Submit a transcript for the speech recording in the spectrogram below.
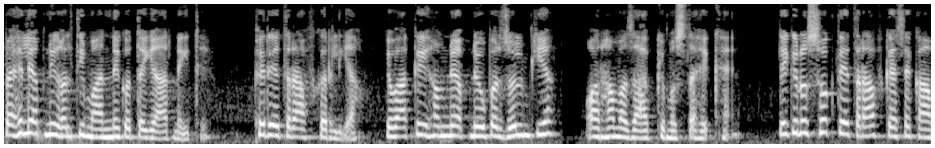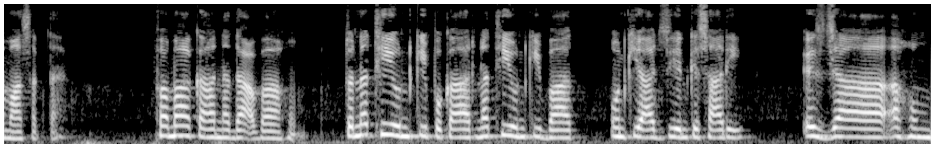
پہلے اپنی غلطی ماننے کو تیار نہیں تھے۔ پھر اعتراف کر لیا کہ واقعی ہم نے اپنے اوپر ظلم کیا اور ہم عذاب کے مستحق ہیں۔ لیکن اس وقت اعتراف کیسے کام آ سکتا ہے؟ فما کا نہ ہوں تو نہ تھی ان کی پکار، نہ تھی ان کی بات، ان کی آجزی، ان کی ساری۔ اس جا اہم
